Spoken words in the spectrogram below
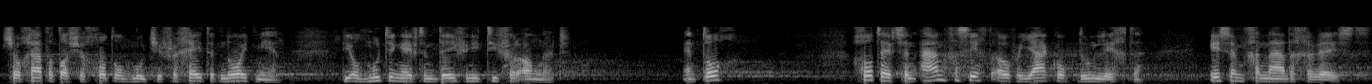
Zo gaat het als je God ontmoet. Je vergeet het nooit meer. Die ontmoeting heeft hem definitief veranderd. En toch, God heeft zijn aangezicht over Jacob doen lichten, is hem genadig geweest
